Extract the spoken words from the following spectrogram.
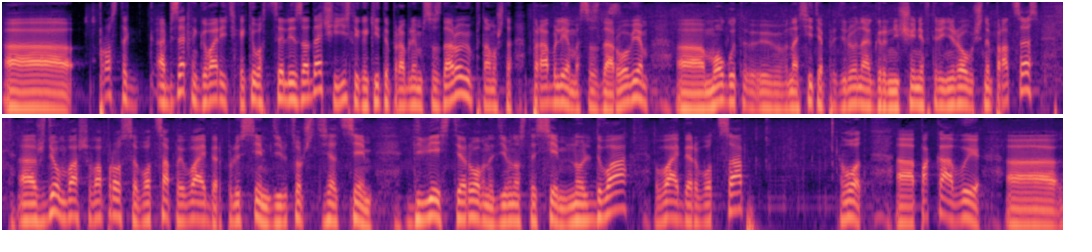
э, просто обязательно говорите, какие у вас цели и задачи, есть ли какие-то проблемы со здоровьем, потому что проблемы со здоровьем э, могут э, вносить определенные ограничения в тренировочный процесс. Э, ждем ваши вопросы в WhatsApp и Viber плюс 7 967 200 ровно 9702. Viber, WhatsApp Вот, пока вы а,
